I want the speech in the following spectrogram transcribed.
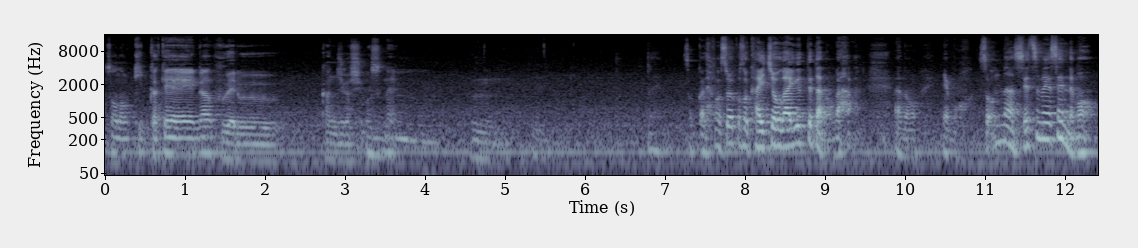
そのきっかけが増える感じがしますね、うん。ね。そっかでもそれこそ会長が言ってたのが あのいやもうそんなん説明せんでも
